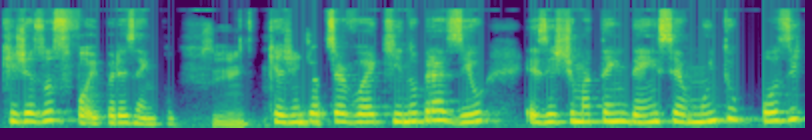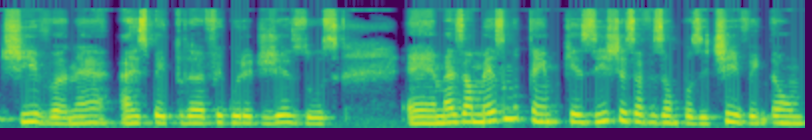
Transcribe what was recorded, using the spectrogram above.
que Jesus foi, por exemplo. Sim. O que a gente observou é que no Brasil existe uma tendência muito positiva, né, a respeito da figura de Jesus. É, mas ao mesmo tempo que existe essa visão positiva, então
